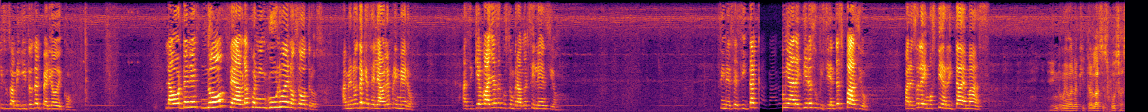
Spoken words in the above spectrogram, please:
y sus amiguitos del periódico. La orden es no se habla con ninguno de nosotros, a menos de que se le hable primero. Así que vayas acostumbrando al silencio. Si necesita cagar o mear, ahí tiene suficiente espacio. Para eso le dimos tierrita de más. ¿Y no me van a quitar las esposas?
